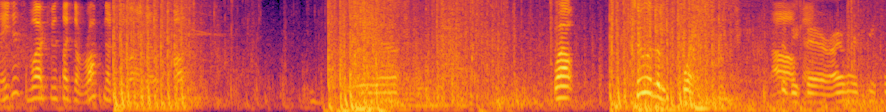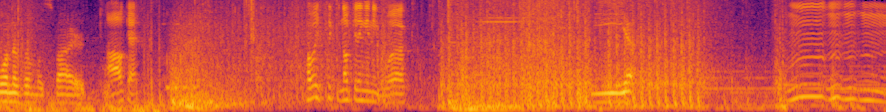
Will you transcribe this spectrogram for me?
They just worked with like The Rock not too long ago. Yeah. Well, two of them quit. Oh, to be okay. fair, I only think one of them was fired. Oh, okay. Probably sick of not getting any work. Yep. Mm mm mm mm.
